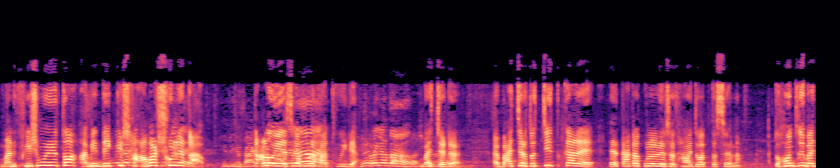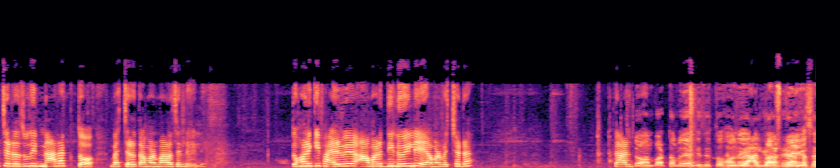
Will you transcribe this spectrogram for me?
মানে ফিসিমুনি তো আমি দেখে আমার শুলে কাপ কালো হয়ে গেছে পুরো হাত ফুইরা বাচ্চাটা আর বাচ্চাটা তো চিৎকারে এর কাকা কুলে রয়েছে থামাইতে পারতেছে না। তখন যদি বাচ্চাটা যদি না রাখতো বাচ্চাটা তো আমার মারা চলে হইলে তখন কি ফায়ার আমার দিল হইলে আমার বাচ্চাটা? তার যখন বার্তা লইয়া গেছে তখন ব্লাস্ট হয়ে গেছে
